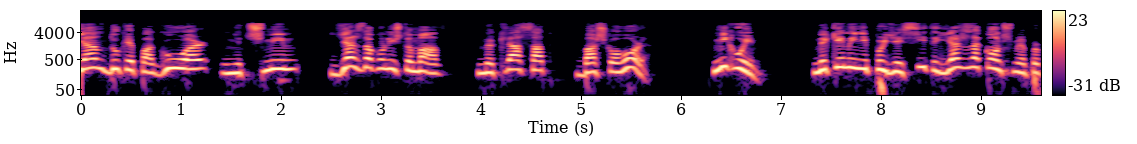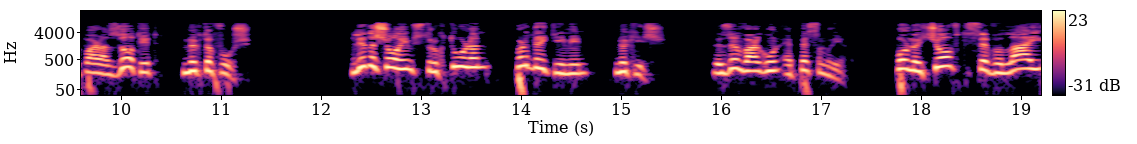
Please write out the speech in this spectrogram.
janë duke paguar një çmim jashtëzakonisht të madh në klasat bashkëkohore. Miku im, Ne kemi një përgjegjësi të jashtëzakonshme përpara Zotit në këtë fushë. Le të shohim strukturën për drejtimin në kishë. Lexojmë vargun e 15. Por në qoftë se vëllai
